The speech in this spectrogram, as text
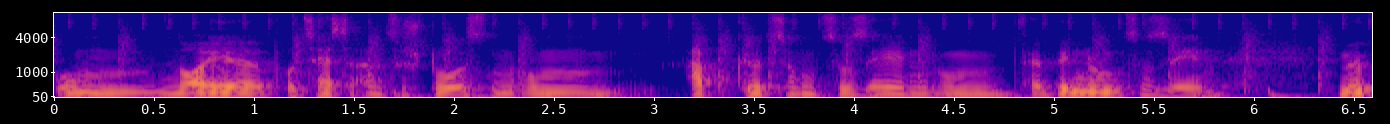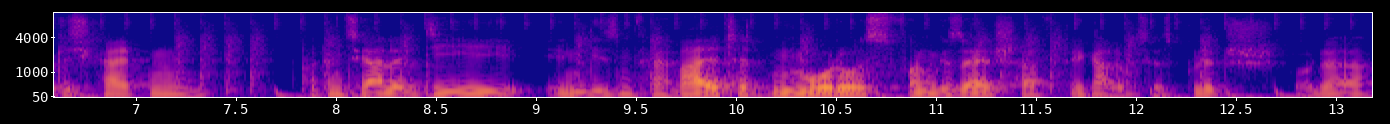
um neue Prozesse anzustoßen, um Abkürzungen zu sehen, um Verbindungen zu sehen, Möglichkeiten, Potenziale, die in diesem verwalteten Modus von Gesellschaft, egal ob es jetzt politisch oder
